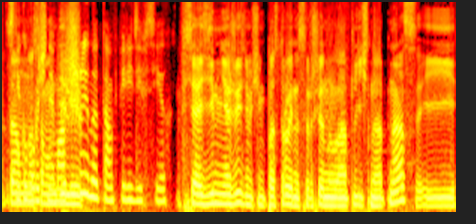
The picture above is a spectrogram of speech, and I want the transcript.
что там, на снегоуборочная самом деле, машина там впереди всех. вся зимняя жизнь очень построена совершенно отлично от нас, и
